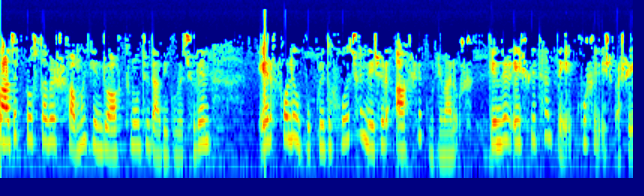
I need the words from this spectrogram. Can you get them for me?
বাজেট প্রস্তাবের সময় কেন্দ্রীয় অর্থমন্ত্রী দাবি করেছিলেন এর ফলে উপকৃত হয়েছেন দেশের আশি কোটি মানুষ। কেন্দ্রের এই সিদ্ধান্তে খুশি দেশবাসী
